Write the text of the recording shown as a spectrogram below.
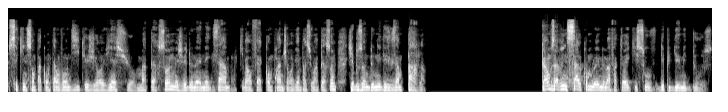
Ceux qui ne sont pas contents vont dire que je reviens sur ma personne, mais je vais donner un exemple qui va vous faire comprendre je ne reviens pas sur ma personne. J'ai besoin de donner des exemples parlants. Quand vous avez une salle comme le MMA Factory qui s'ouvre depuis 2012,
